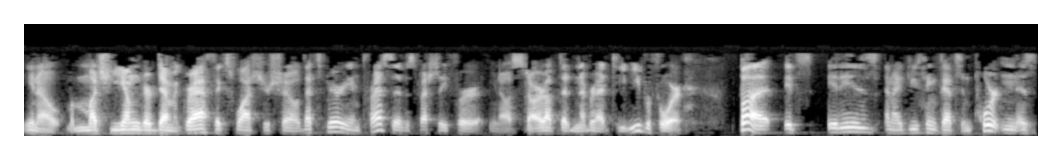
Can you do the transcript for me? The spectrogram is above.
you know, much younger demographics watch your show. That's very impressive, especially for, you know, a startup that had never had TV before. But it's, it is, and I do think that's important is,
